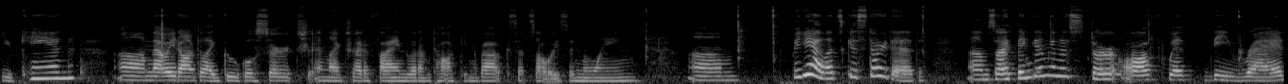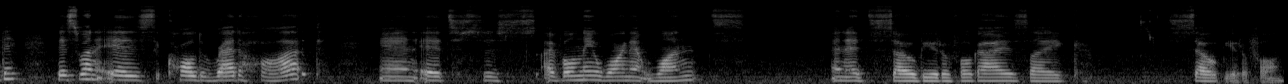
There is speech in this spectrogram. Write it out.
you can. Um, that way you don't have to like Google search and like try to find what I'm talking about because that's always annoying. Um, but yeah, let's get started. Um, so I think I'm going to start off with the red. This one is called Red Hot and it's just, I've only worn it once and it's so beautiful guys, like so beautiful.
